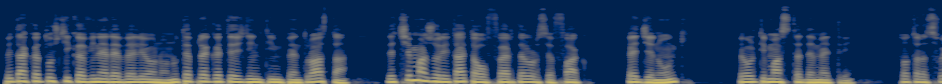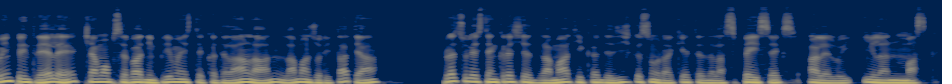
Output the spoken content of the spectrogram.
Păi dacă tu știi că vine Revelionul, nu te pregătești din timp pentru asta? De ce majoritatea ofertelor se fac pe genunchi, pe ultima 100 de metri? Tot răsfoind printre ele, ce am observat din prima este că de la an la an, la majoritatea, prețul este în creștere dramatică de zici că sunt rachete de la SpaceX ale lui Elon Musk.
